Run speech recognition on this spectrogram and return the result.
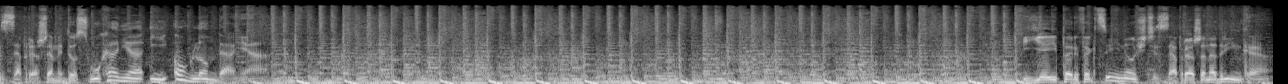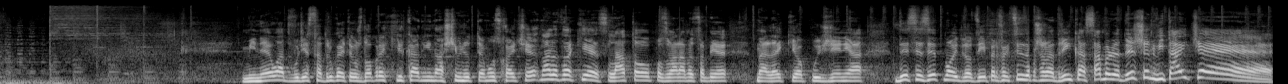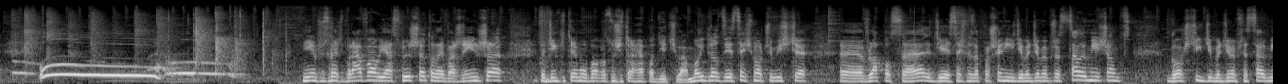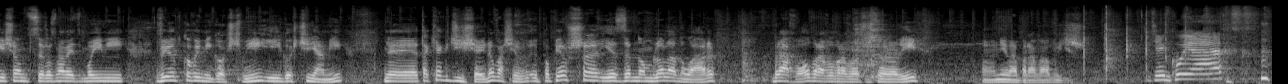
zapraszamy do słuchania i oglądania. Jej perfekcyjność zaprasza na drinka. Minęła 22 i to już dobre kilkanaście minut temu, słuchajcie, no ale tak jest, lato, pozwalamy sobie na lekkie opóźnienia. This is it, moi drodzy, i perfekcyjnie zapraszam na drinka Summer Edition, witajcie! Uuu! Nie wiem, czy słychać brawa, ja słyszę, to najważniejsze. Dzięki temu po prostu się trochę podnieciłam. Moi drodzy, jesteśmy oczywiście e, w La Posse, gdzie jesteśmy zaproszeni, gdzie będziemy przez cały miesiąc gości, gdzie będziemy przez cały miesiąc rozmawiać z moimi wyjątkowymi gośćmi i gościniami. E, tak jak dzisiaj. No właśnie, po pierwsze jest ze mną Lola Noir. Brawo, brawo, brawo, oczywiście Loli. O, nie ma brawa, widzisz. Dziękuję.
